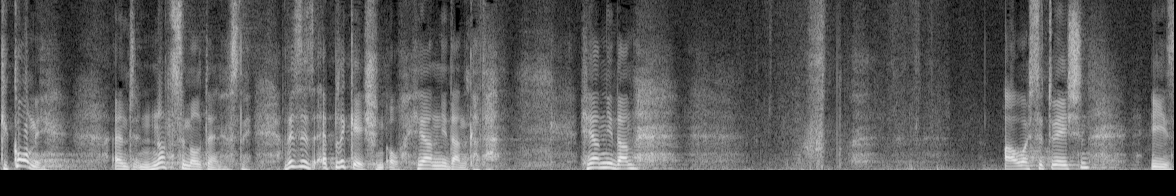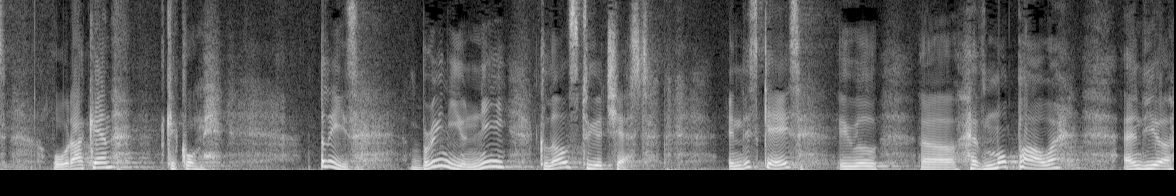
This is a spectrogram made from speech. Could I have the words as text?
kikomi, and not simultaneously. This is application of Heian Nidan kata. Heian Nidan our situation is uraken kekomi. Please bring your knee close to your chest. In this case, you will uh, have more power and your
